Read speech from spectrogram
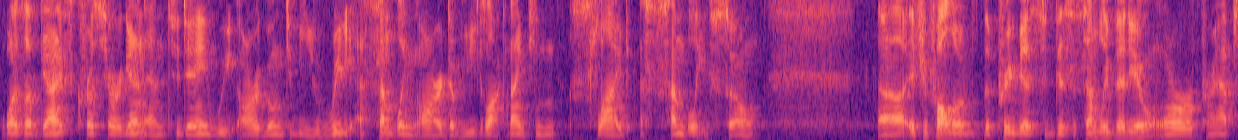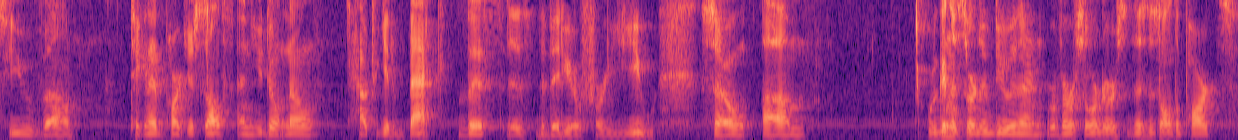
What's up guys, Chris here again, and today we are going to be reassembling our WE Glock 19 slide assembly. So, uh, if you followed the previous disassembly video, or perhaps you've uh, taken it apart yourself and you don't know how to get it back, this is the video for you. So, um, we're going to sort of do it in reverse order. So This is all the parts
